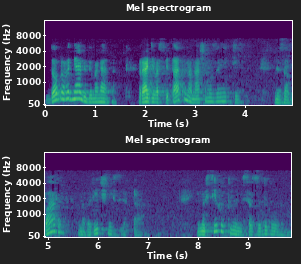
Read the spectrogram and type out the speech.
Доброго дня, любі малята! Раді вас вітати на нашому занятті. Незабаром новорічні свята. І ми всі готуємося з задоволенням.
